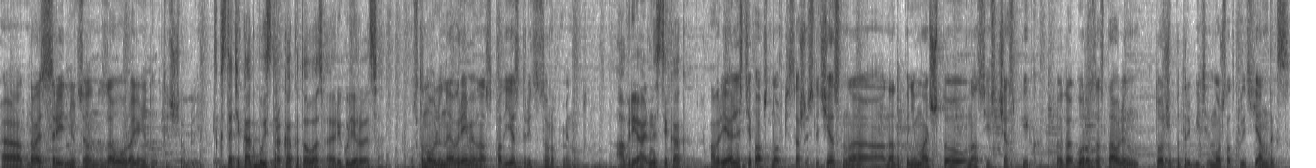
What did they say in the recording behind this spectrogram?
Э, Давай среднюю цену назову в районе 2000 рублей. Кстати, как быстро? Как это у вас э, регулируется? Установленное время у нас подъезд 30-40 минут. А в реальности как? А в реальности по обстановке, Саша, если честно, надо понимать, что у нас есть час пик, когда город заставлен. Тот же потребитель может открыть Яндекс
